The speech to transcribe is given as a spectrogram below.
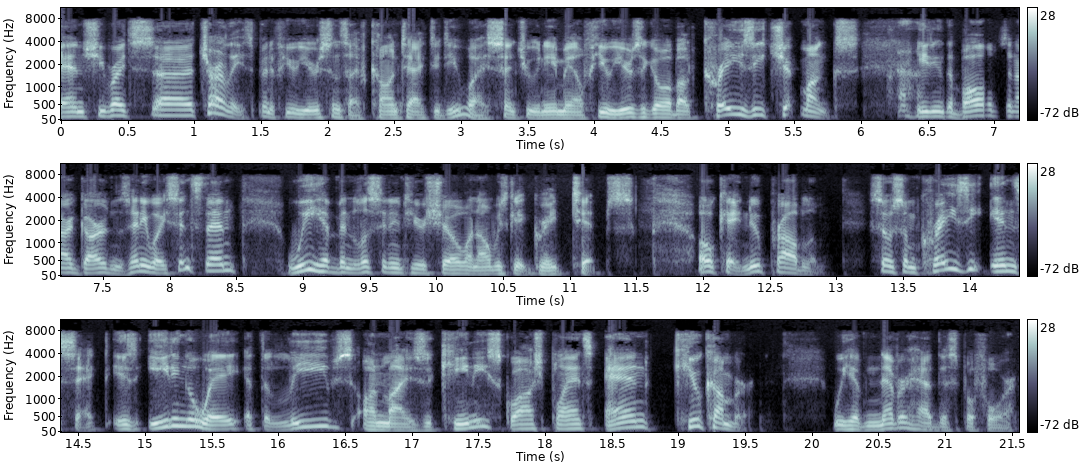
And she writes, uh, Charlie, it's been a few years since I've contacted you. I sent you an email a few years ago about crazy chipmunks eating the bulbs in our gardens. Anyway, since then, we have been listening to your show and always get great tips. Okay, new problem. So, some crazy insect is eating away at the leaves on my zucchini, squash plants, and cucumber. We have never had this before.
